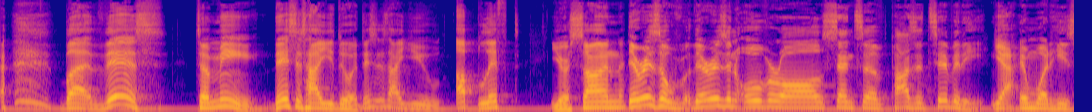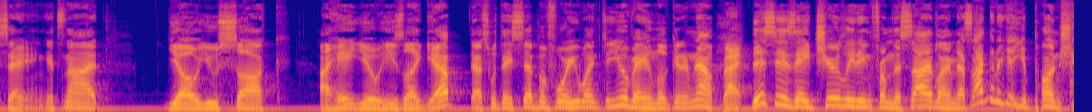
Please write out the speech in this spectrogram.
but this to me, this is how you do it. This is how you uplift your son. there is a there is an overall sense of positivity Yeah. in what he's saying. It's not, yo, you suck. I hate you. He's like, yep, that's what they said before he went to Juve, and look at him now. Right. This is a cheerleading from the sideline. That's not going to get you punched.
